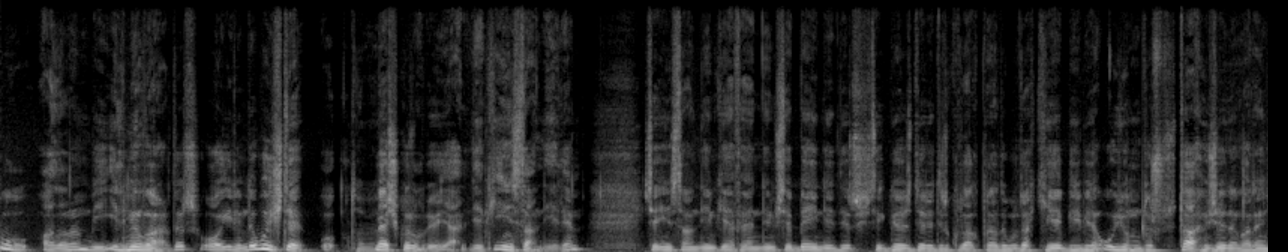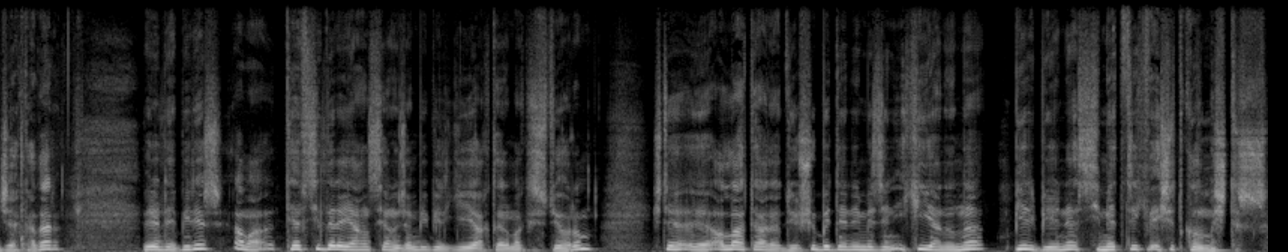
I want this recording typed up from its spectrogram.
bu alanın bir ilmi vardır. O ilimde bu işte Tabii. meşgul oluyor. Yani diyelim ki insan diyelim. İşte insan diyelim ki efendim işte beynidir, işte gözleridir, kulaklarıdır. Buradaki birbirine uyumdur. Ta hücrene varıncaya kadar verilebilir ama tefsirlere yansıyan hocam bir bilgiyi aktarmak istiyorum. İşte e, Allah Teala diyor şu bedenimizin iki yanını birbirine simetrik ve eşit kılmıştır.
